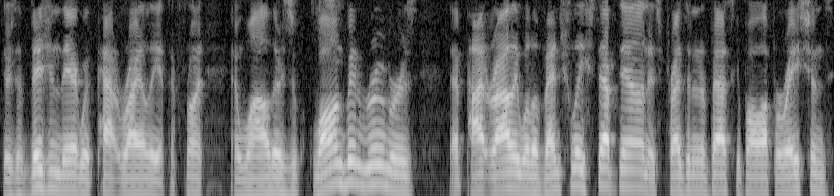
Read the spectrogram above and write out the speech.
There's a vision there with Pat Riley at the front. And while there's long been rumors that Pat Riley will eventually step down as president of basketball operations,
